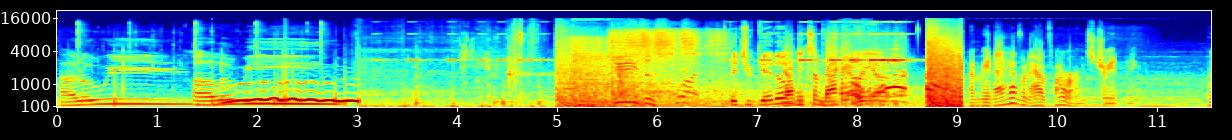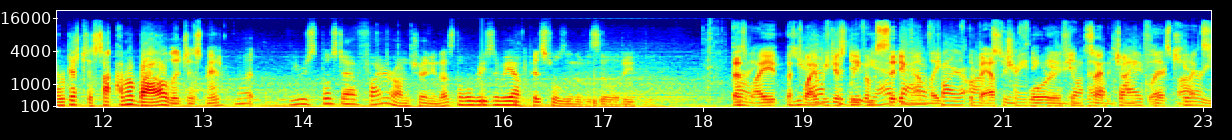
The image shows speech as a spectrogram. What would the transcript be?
Halloween. Halloween. Jesus Christ! Did you get Y'all him? need some backup. Oh. I mean, I haven't had firearms training. I'm just a sci- I'm a biologist, man. What? You were supposed to have firearm training. That's the whole reason we have pistols in the facility. That's Uh, why. That's why we just do- leave them sitting on like the bathroom floor if inside a giant glass box.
